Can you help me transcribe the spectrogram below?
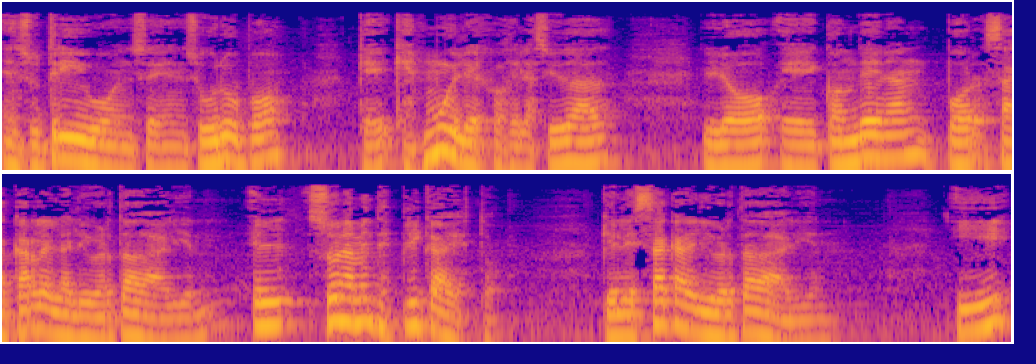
en su tribu, en su, grupo, que, es muy lejos de la ciudad, lo eh, condenan por sacarle la libertad a alguien. Él solamente explica esto, que le saca la libertad a alguien y,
